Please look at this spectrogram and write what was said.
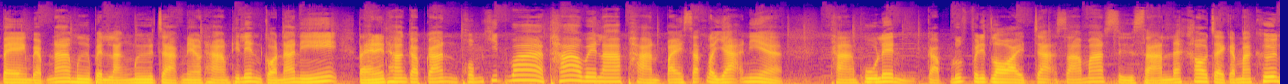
แปลงแบบหน้ามือเป็นหลังมือจากแนวทางที่เล่นก่อนหน้านี้ แต่ในทางกลับกัน ผมคิดว่าถ้าเวลาผ่านไปสักระยะเนี่ย ทางผู้เล่นกับรุดเฟริตลอย จะสามารถสื่อสารและเข้าใจกันมากขึ้น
